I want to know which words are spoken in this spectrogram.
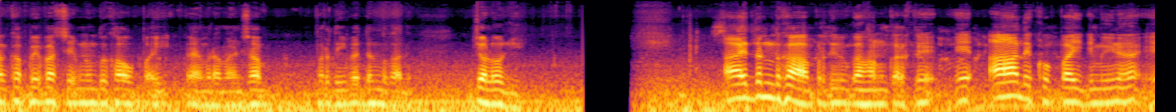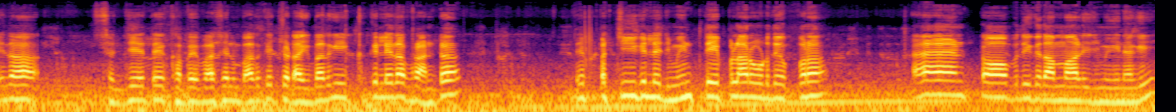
ਆ ਖੱਬੇ ਪਾਸੇ ਨੂੰ ਦਿਖਾਓ ਭਾਈ ਕੈਮਰਾਮੈਨ ਸਾਹਿਬ, ਪ੍ਰਦੀਪ ਇਧਰ ਨੂੰ ਦਿਖਾ ਦੇ। ਚਲੋ ਜੀ। ਆ ਇਧਰ ਨੂੰ ਦਿਖਾ ਪ੍ਰਦੀਪ ਗਾਹਾਂ ਨੂੰ ਕਰਕੇ। ਇਹ ਆ ਦੇਖੋ ਭਾਈ ਜ਼ਮੀਨ, ਇਹਦਾ ਸੱਜੇ ਤੇ ਖੱਬੇ ਪਾਸੇ ਨੂੰ ਵੱਧ ਕੇ ਚੜਾਈ ਵੱਧ ਗਈ। 1 ਕਿੱਲੇ ਦਾ ਫਰੰਟ ਤੇ 25 ਕਿੱਲੇ ਜ਼ਮੀਨ ਤੇਪਲਾ ਰੋਡ ਦੇ ਉੱਪਰ। ਐਨ ਟੌਪ ਦੀ ਗਦਾਮਾਂ ਵਾਲੀ ਜ਼ਮੀਨ ਹੈਗੀ।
